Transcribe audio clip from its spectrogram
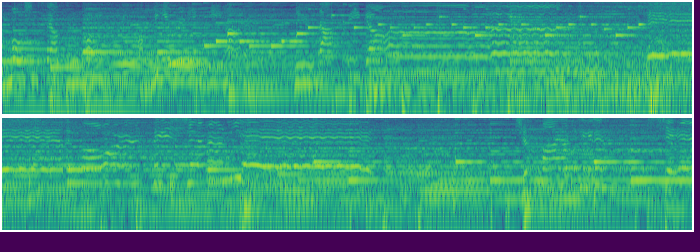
Emotions felt in one are mirrored in the other. New life's begun. Shared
